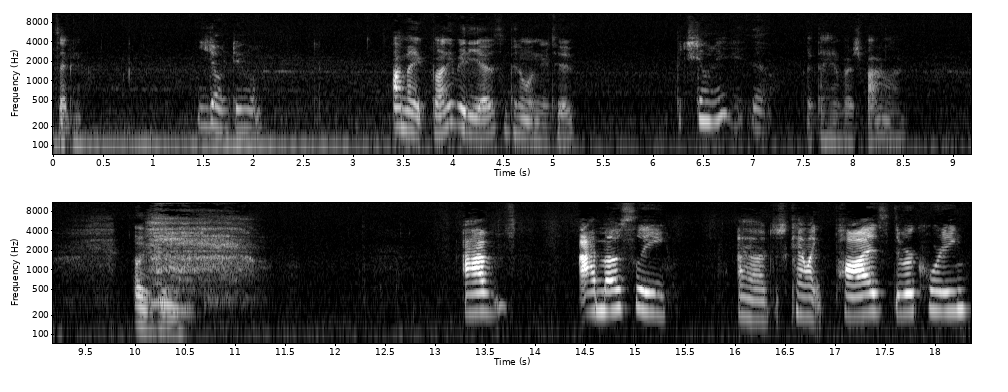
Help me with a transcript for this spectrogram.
Same here. You don't do them. I make funny videos and put them on YouTube. But you don't edit it though. Like the Hamburger Fire Alarm. Oh, you kidding me? I've I mostly uh, just kind of like pause the recording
